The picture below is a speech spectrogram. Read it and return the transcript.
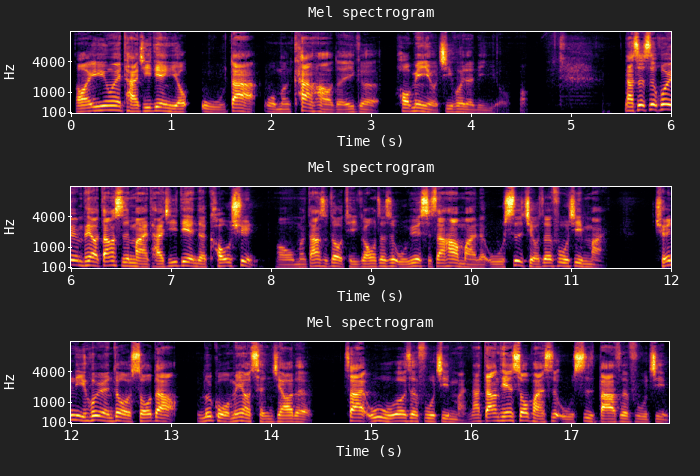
哦，因为台积电有五大我们看好的一个后面有机会的理由哦。那这是会员朋友当时买台积电的扣讯哦，我们当时都有提供，这是五月十三号买的五四九这附近买，全体会员都有收到。如果没有成交的，在五五二这附近买，那当天收盘是五四八这附近，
